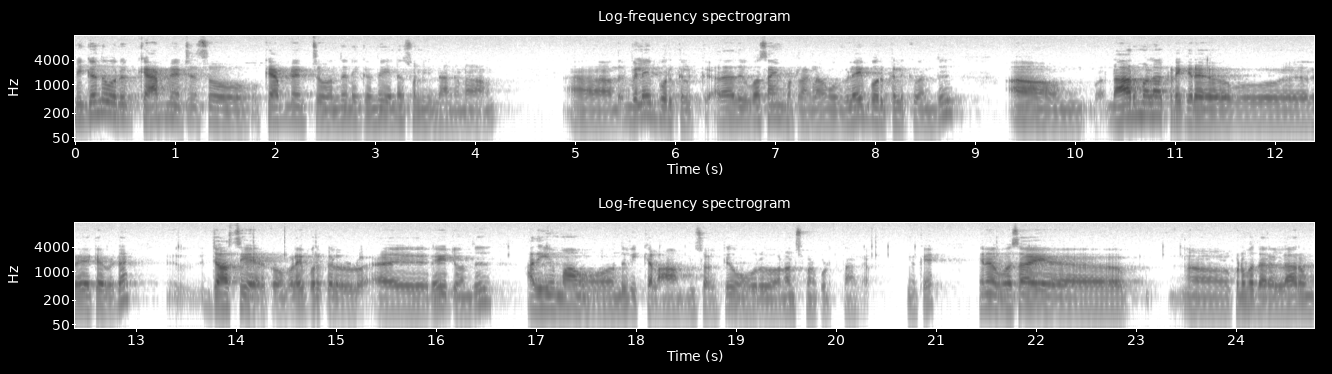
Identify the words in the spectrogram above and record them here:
இன்றைக்கி வந்து ஒரு கேபினெட் ஸோ கேபினெட் வந்து இன்றைக்கி வந்து என்ன சொல்லியிருந்தாங்கன்னா அந்த விளைபொருட்களுக்கு அதாவது விவசாயம் பண்ணுறாங்களா அவங்க விளைபொருட்களுக்கு வந்து நார்மலாக கிடைக்கிற ரேட்டை விட ஜாஸ்தியாக இருக்கும். விளைபொருட்கள் ரேட் வந்து அதிகமாக வந்து விற்கலாம் அப்படின்னு சொல்லிட்டு ஒரு அனௌன்ஸ்மெண்ட் கொடுத்தாங்க. ஓகே ஏன்னா விவசாய குடும்பத்தார் எல்லாரும்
